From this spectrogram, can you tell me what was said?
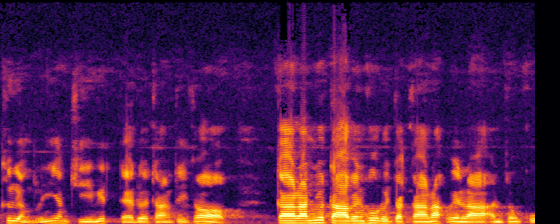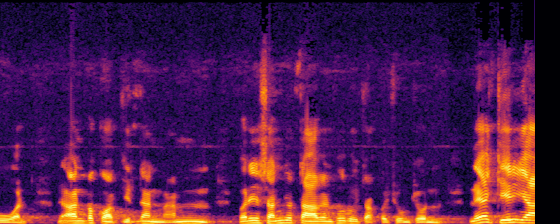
เครื่องเลี้ยงชีวิตแต่โดยทางที่ชอบ การัญญุตาเป็นผู้รู้จักกาลเวลาอันสมควรอันประกอบจิตนั่นนั้นปริสัญญุตาเป็นผู้รู้จักประชุมชนและกิริยา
